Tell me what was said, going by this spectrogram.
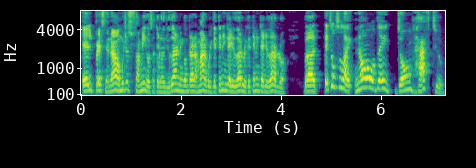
él presionaba mucho a sus amigos a que lo ayudaran a encontrar a Margo y que tienen que ayudarlo y que tienen que ayudarlo. But it's also like, no, they don't have to.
